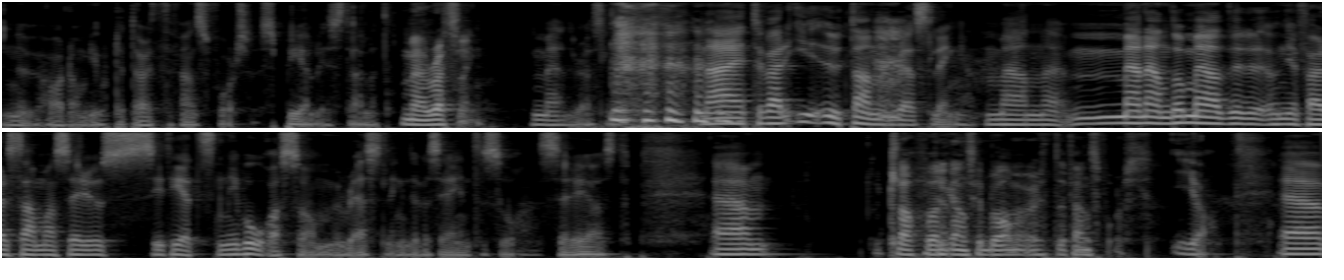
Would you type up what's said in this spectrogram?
nu har de gjort ett Earth Defense Force-spel istället. Med wrestling. Med wrestling. Nej, tyvärr utan wrestling. Men, men ändå med ungefär samma seriositetsnivå som wrestling, det vill säga inte så seriöst. Um, klaffar väl ganska bra med Earth Defense Force. Ja. Eh,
